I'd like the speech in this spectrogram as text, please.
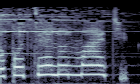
Clopoțelul magic.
